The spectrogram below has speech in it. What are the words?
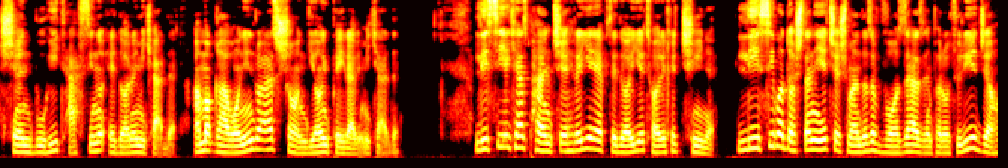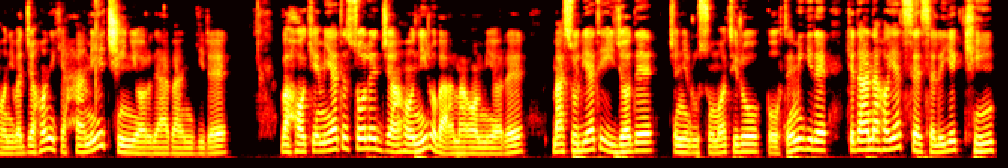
شنبوهی تحسین و اداره می‌کرده اما قوانین رو از شانگیانگ پیروی می‌کرده. لیسی یکی از پنج چهره ابتدایی تاریخ چینه. لیسی با داشتن یه چشمانداز واضح از امپراتوری جهانی و جهانی که همه چینیا رو در بر می‌گیره و حاکمیت صلح جهانی رو بر مقام میاره مسئولیت ایجاد چنین رسوماتی رو به عهده می‌گیره که در نهایت سلسله کین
